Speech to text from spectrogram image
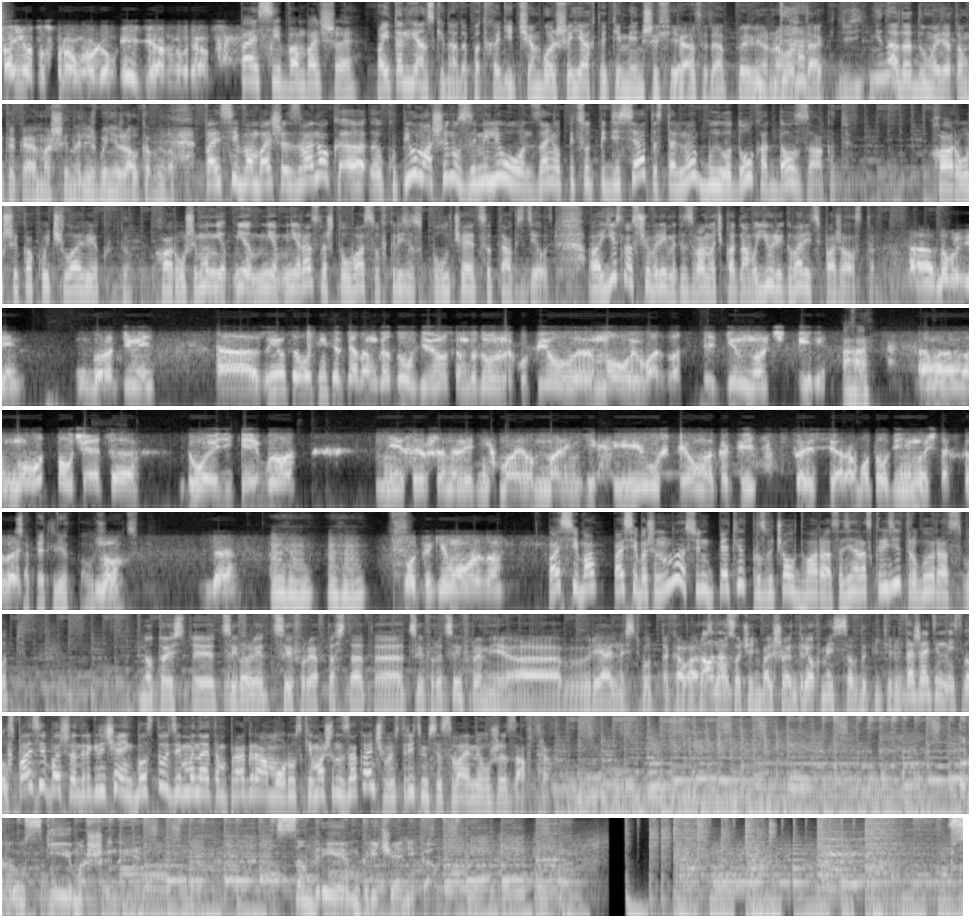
Toyota с правым рулем – идеальный вариант. Спасибо вам большое. По-итальянски надо подходить. Чем больше яхта, тем меньше фиат, да? Примерно вот так. Не надо думать о том, какая машина, лишь бы не жалко было. Спасибо вам большое. Звонок. Э, Купил машину за миллион, занял 550, остальное было, долг отдал за год. Хороший какой человек. Да. Хороший. Мне, мне, мне, мне радостно, что у вас в кризис получается так сделать. А, Есть у нас еще время для звоночка одного? Юрий, говорите, пожалуйста. А, Добрый день. Город Тюмень. А, Женился в 85 году, в 90-м году уже купил э, новый ВАЗ-2104. Ага. А, Ну вот, получается, двое детей было, несовершеннолетних мал- маленьких, и успел накопить. То есть я работал день и ночь, так сказать. За пять лет получается. Да. Мгм, мгм. Вот таким образом. Спасибо. Спасибо большое. Ну, у нас сегодня пять лет прозвучало два раза. Один раз кредит, другой раз вот Ну, то есть э, цифры, цифры автостата, цифры цифрами, а реальность вот такова. у Разброс нас- очень большой. От трех месяцев до пяти лет. Даже один месяц был. Спасибо большое. Андрей Гречаник был в студии. Мы на этом программу «Русские машины» заканчиваем. Встретимся с вами уже завтра. «Русские машины» с Андреем Гречаником.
